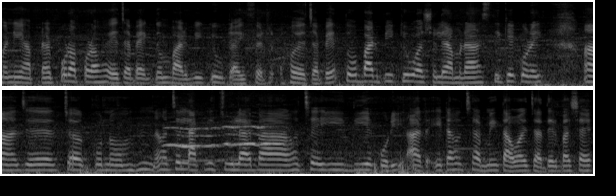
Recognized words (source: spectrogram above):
মানে আপনার পোড়া পোড়া হয়ে যাবে, একদম বারবিকিউ টাইপের হয়ে যাবে। তো বারবিকিউ আসলে আমরা স্টিকে করেই যে কোনো হচ্ছে লাকড়ি চুলায় বা হচ্ছে ই দিয়ে করি। আর এটা হচ্ছে আমি তাওয়ায় যাদের বাসায়,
